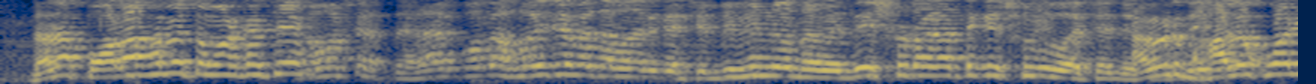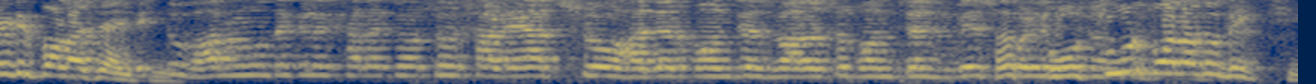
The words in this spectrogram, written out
দাদা পলা হবে তোমার কাছে? নমস্কার স্যার আর পলা হয়ে যাবে তোমাদের কাছে। বিভিন্ন দামে দেড়শো টাকা থেকে শুরু আছে আমি একটু ভালো কোয়ালিটির পলা চাইছি। একটু ভালো মধ্যে গেলে সাড়ে ছশো সাড়ে আটশো হাজার পঞ্চাশ বারোশো পঞ্চাশ বেশ প্রচুর পলা তো দেখছি।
